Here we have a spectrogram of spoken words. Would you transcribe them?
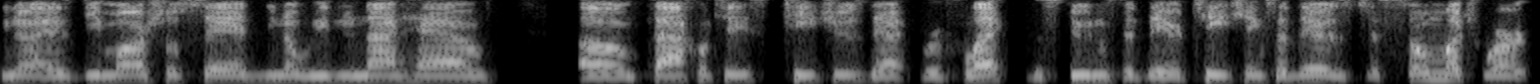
You know, as D. Marshall said, you know, we do not have um, faculties, teachers that reflect the students that they are teaching. So there's just so much work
